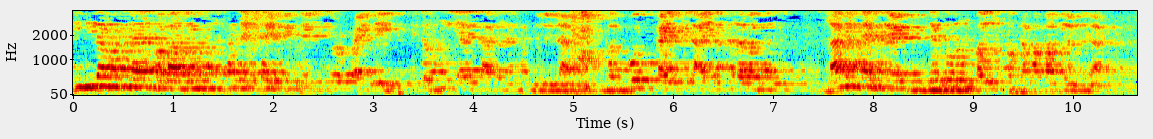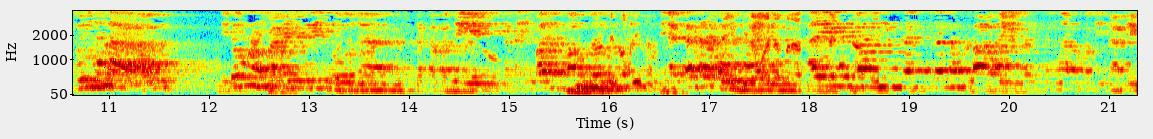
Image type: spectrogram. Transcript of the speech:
hindi lamang sila nagbabanding sa, sa sector with Thursday or Friday. Ito ang nangyayari sa atin, Alhamdulillah. Pagpus, kahit sila ay nasa labas ng Islamic Center, nagtuloy pa yung pagkakapatiran nila. So, isang araw, ito ang mga brothers dito na nakapatid, kakaiba ng naman natin ay nagbanding sa isa sa bahay ng mga kapatid natin.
